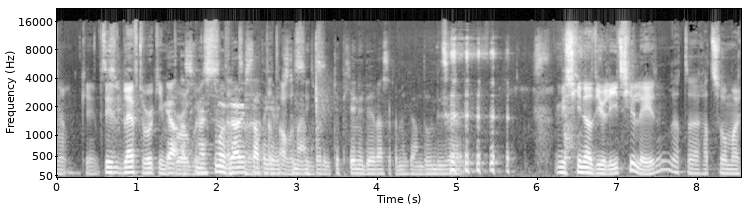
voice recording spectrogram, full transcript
Ja, oké. Het, blijft work in Ja, progress. als je mij stomme vragen stelt, dan dat geef ik stomme antwoorden. Ik heb geen idee wat ze ermee gaan doen. Dus, eh, Misschien hadden jullie iets gelezen. Dat eh, had zomaar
